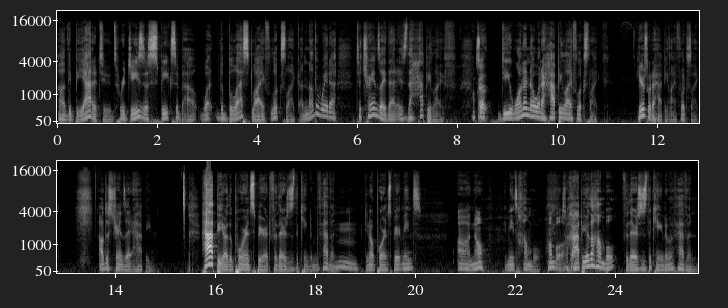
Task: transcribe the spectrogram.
uh, the Beatitudes, where Jesus speaks about what the blessed life looks like. Another way to to translate that is the happy life. Okay. So, do you want to know what a happy life looks like? Here's what a happy life looks like. I'll just translate it happy. Happy are the poor in spirit, for theirs is the kingdom of heaven. Hmm. Do you know what poor in spirit means? Uh, no. It means humble. Humble. So okay. happy are the humble, for theirs is the kingdom of heaven.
